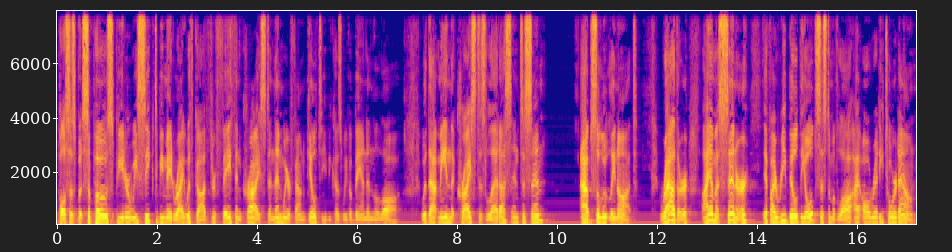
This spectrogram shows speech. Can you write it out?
Paul says, But suppose, Peter, we seek to be made right with God through faith in Christ, and then we are found guilty because we've abandoned the law. Would that mean that Christ has led us into sin? Absolutely not. Rather, I am a sinner if I rebuild the old system of law I already tore down.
